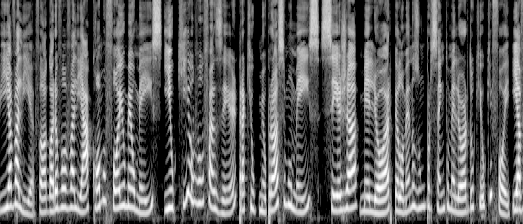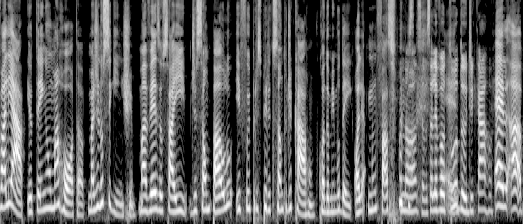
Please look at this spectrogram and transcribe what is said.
e avalia. Fala, agora eu vou avaliar como foi o meu mês e o que eu vou fazer para que o meu próximo mês seja melhor, pelo menos 1% melhor do que o que foi. E avaliar. Eu tenho uma rota. Imagina o seguinte: uma vez eu saí de São Paulo e fui pro Espírito Santo de carro, quando eu me mudei. Olha, não faço mais Nossa, você levou tudo de carro? É, a-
